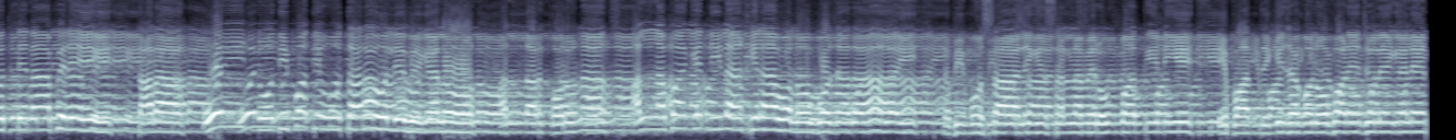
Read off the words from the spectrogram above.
করতে না পেরে তারা ওই নদী পথেও তারাও লেবে গেল। আল্লাহর করোনা আল্লাহ পাকে নীলা খিলা বলো বোঝা দেয় নবী মুসা আলাইহিস সালামের উম্মতকে নিয়ে এপার থেকে যখন ওপারে চলে গেলেন,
